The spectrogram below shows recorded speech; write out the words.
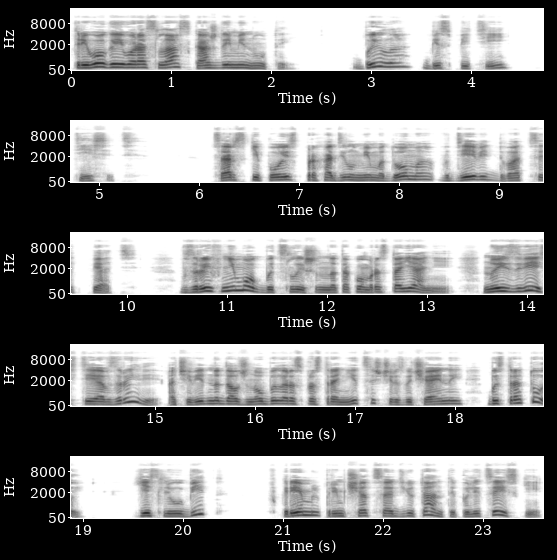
Тревога его росла с каждой минутой. Было без пяти десять. Царский поезд проходил мимо дома в девять двадцать пять. Взрыв не мог быть слышен на таком расстоянии, но известие о взрыве, очевидно, должно было распространиться с чрезвычайной быстротой. Если убит, в Кремль примчатся адъютанты, полицейские,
